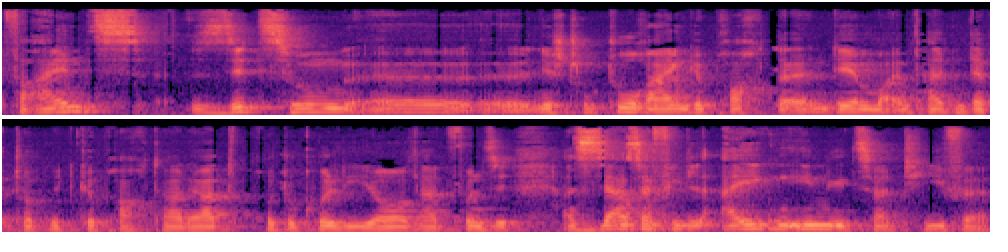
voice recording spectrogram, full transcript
Vereinssitzung äh, eine Struktur reingebracht, indem er halt einen Laptop mitgebracht hat. Er hat protokolliert, er hat von sich, also sehr, sehr viel Eigeninitiative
